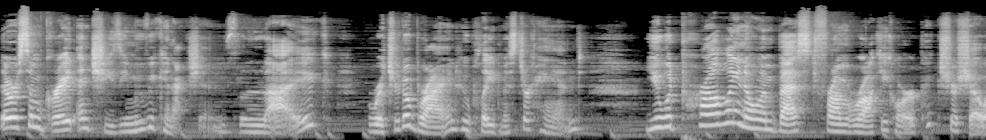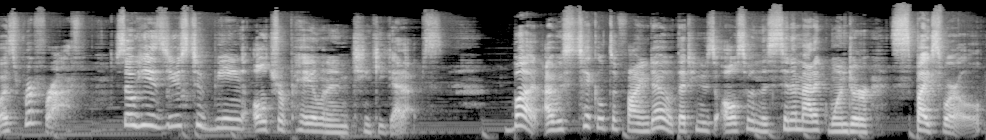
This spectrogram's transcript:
there were some great and cheesy movie connections, like Richard O'Brien, who played Mr. Hand. You would probably know him best from Rocky Horror Picture Show as Riff Raff, so he's used to being ultra pale and in kinky get-ups. But I was tickled to find out that he was also in the cinematic wonder Spice World.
